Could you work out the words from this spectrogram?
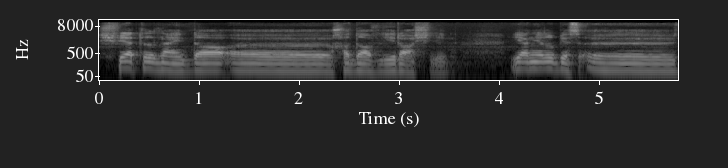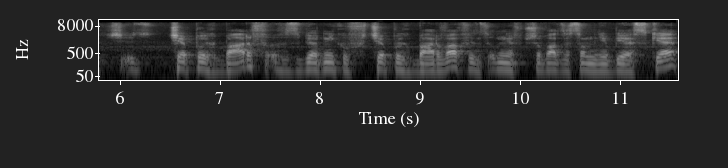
świetlnej do e, hodowli roślin. Ja nie lubię ci- ciepłych barw, zbiorników w ciepłych barwach, więc u mnie w przewadze są niebieskie.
